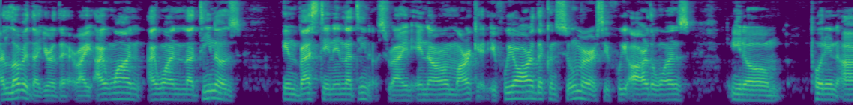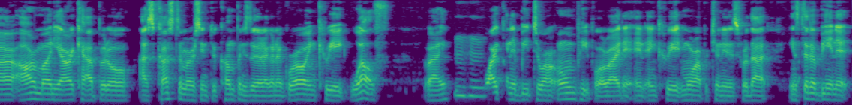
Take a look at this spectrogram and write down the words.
I love it that you're there, right? I want I want Latinos investing in Latinos, right? In our own market. If we are the consumers, if we are the ones, you know, putting our our money, our capital as customers into companies that are going to grow and create wealth, right? Mm-hmm. Why can it be to our own people, right? And and create more opportunities for that instead of being it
